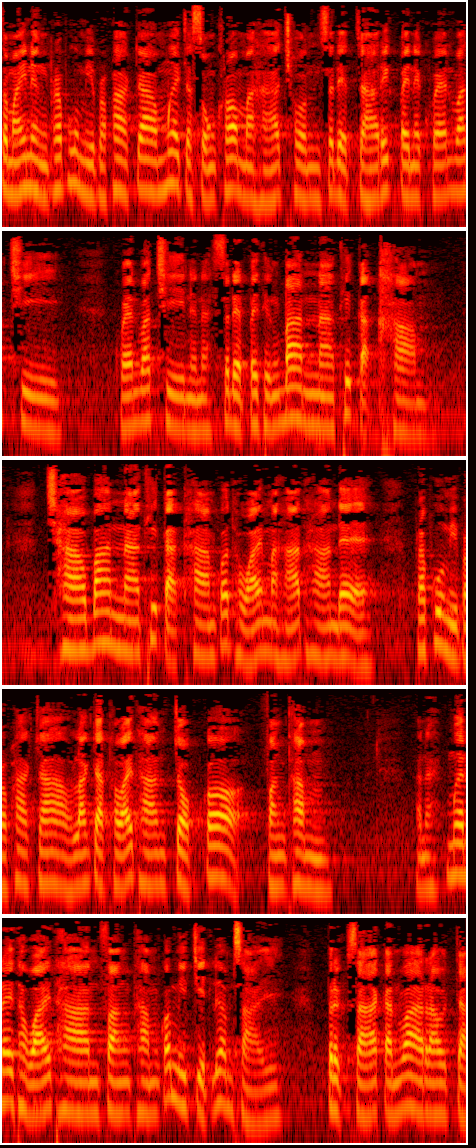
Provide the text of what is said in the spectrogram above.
สมัยหนึ่งพระผู้มีพระภาคเจ้าเมื่อจะสงเคราะห์มหาชน เสด็จจาริกไปในแคว้นวัดชี แคว้นวัดชีเนี่ยนะเสด็จไปถึงบ้านนาทิกะคาม ชาวบ้านนาทิกะคามก็ถวายมหาทานแด่พระผู้มีพระภาคเจ้า หลังจากถวายทานจบก็ฟังธรรมนะเมื่อได้ถวายทานฟังธรรมก็มีจิตเลื่อมใส ปรึกษากันว่าเราจะ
